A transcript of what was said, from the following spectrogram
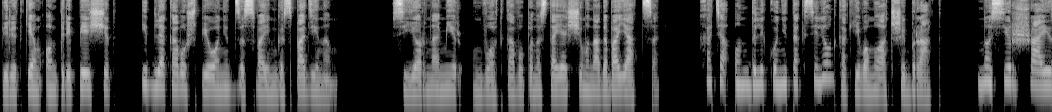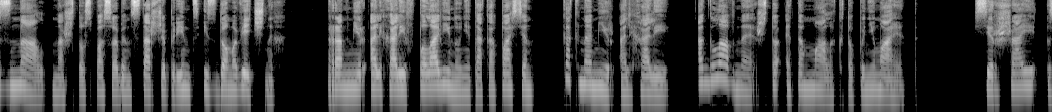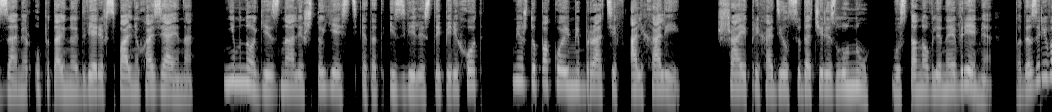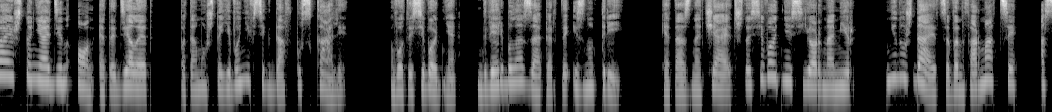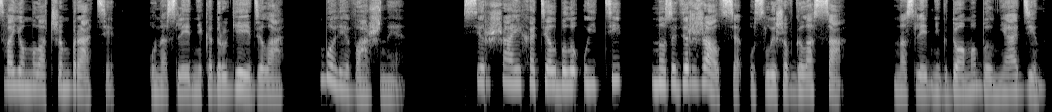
перед кем он трепещет и для кого шпионит за своим господином. Сьор Намир — вот кого по-настоящему надо бояться, хотя он далеко не так силен, как его младший брат. Но Сир Шай знал, на что способен старший принц из Дома Вечных. Ранмир Аль-Хали в половину не так опасен, как Намир Аль-Хали. А главное, что это мало кто понимает. Сиршай замер у потайной двери в спальню хозяина. Немногие знали, что есть этот извилистый переход, между покоями братьев Аль-Хали. Шай приходил сюда через луну в установленное время, подозревая, что не один он это делает, потому что его не всегда впускали. Вот и сегодня дверь была заперта изнутри. Это означает, что сегодня Сьор Намир не нуждается в информации о своем младшем брате. У наследника другие дела, более важные. Сир Шай хотел было уйти, но задержался, услышав голоса. Наследник дома был не один.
